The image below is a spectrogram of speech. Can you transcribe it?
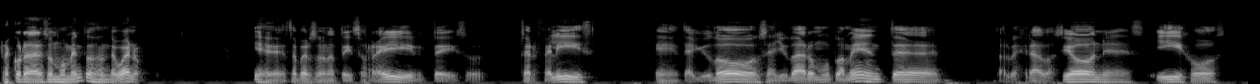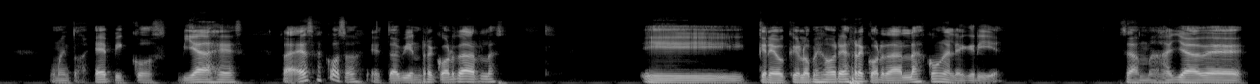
Recordar esos momentos donde, bueno, eh, esa persona te hizo reír, te hizo ser feliz, eh, te ayudó, se ayudaron mutuamente, tal vez graduaciones, hijos, momentos épicos, viajes, esas cosas, está bien recordarlas y creo que lo mejor es recordarlas con alegría. O sea, más allá de,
